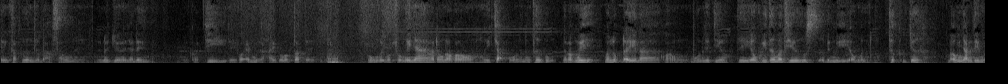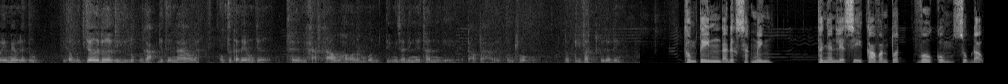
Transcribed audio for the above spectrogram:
anh Pháp Hướng cho bảo xong nói chuyện với gia đình có chị đấy có em gái của bác Tất đấy cùng với một số người nhà và trong đó có người cháu đang thơ cũng là bác Mỹ. Mà lúc đấy là khoảng 4 giờ chiều thì ông Peter Matthews ở bên Mỹ ông vẫn thức không chưa, mà ông nhắn tin qua email liên tục thì ông chờ đợi lúc gặp như thế nào là ông thức cả đêm không chứ. Thế cái khát khao của họ là muốn tìm gia đình người thân để trao trả cái quân sổ nó kỷ vật của gia đình. Thông tin đã được xác minh thân nhân liệt sĩ cao văn tuất vô cùng xúc động.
